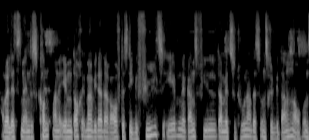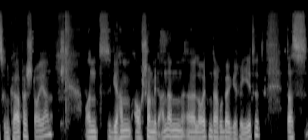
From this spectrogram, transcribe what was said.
Aber letzten Endes kommt man eben doch immer wieder darauf, dass die Gefühlsebene ganz viel damit zu tun hat, dass unsere Gedanken auch unseren Körper steuern. Und wir haben auch schon mit anderen äh, Leuten darüber geredet, dass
